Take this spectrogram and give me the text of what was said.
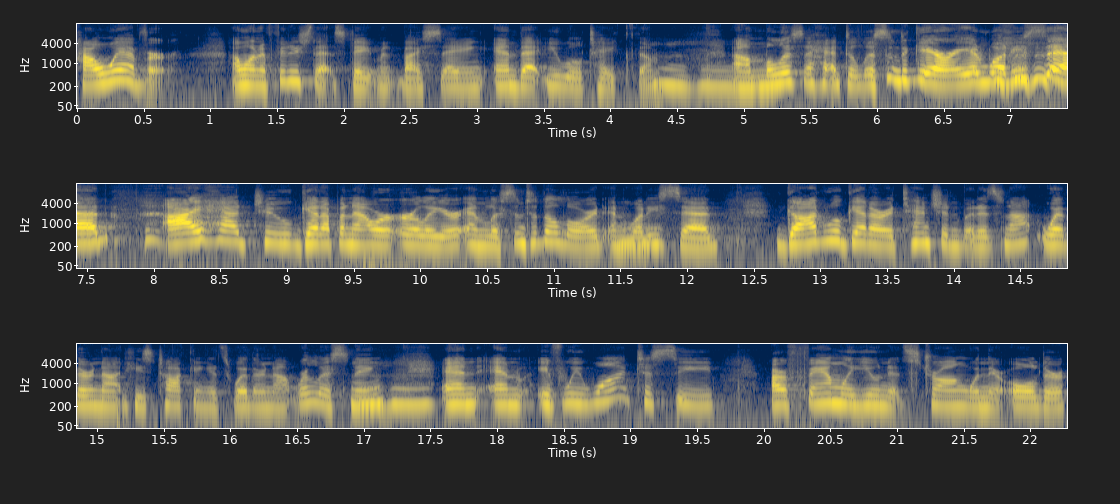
However, I want to finish that statement by saying, and that you will take them. Mm-hmm. Um, Melissa had to listen to Gary and what he said. I had to get up an hour earlier and listen to the Lord and what he mm-hmm. said. God will get our attention, but it's not whether or not he's talking, it's whether or not we're listening. Mm-hmm. And, and if we want to see our family unit strong when they're older,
